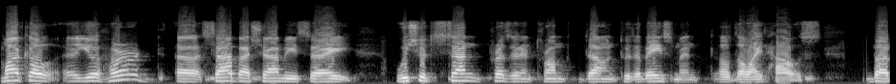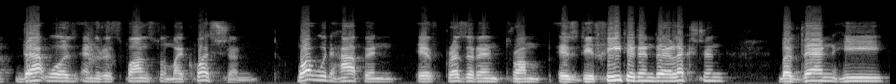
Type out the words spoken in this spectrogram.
Michael, uh, you heard uh, Shami say we should send President Trump down to the basement of the White House. But that was in response to my question. What would happen if President Trump is defeated in the election, but then he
